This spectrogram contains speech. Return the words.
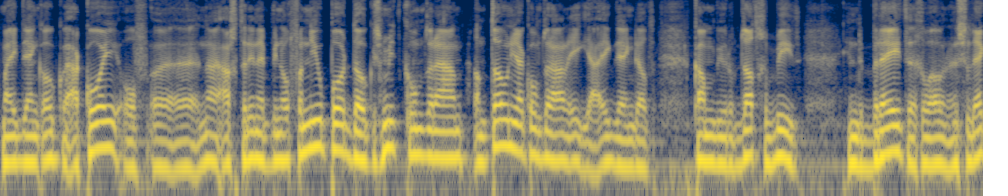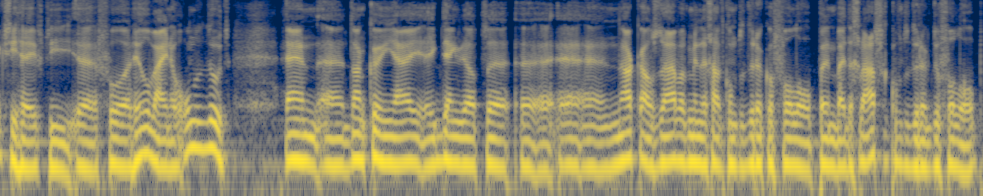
Maar ik denk ook Akkooi of eh, eh, nou, achterin heb je nog Van Nieuwpoort, Doken Smit komt eraan, Antonia komt eraan. Ik, ja, ik denk dat Cambuur op dat gebied in de breedte gewoon een selectie heeft die eh, voor heel weinig onderdoet. En dan kun jij, ik denk dat eh, NAC als daar wat minder gaat, komt de druk er volop. En bij de Graafschap komt de druk er volop.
